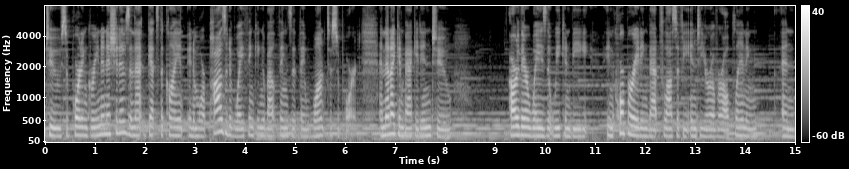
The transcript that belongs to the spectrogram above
to supporting green initiatives, and that gets the client in a more positive way thinking about things that they want to support. And then I can back it into are there ways that we can be incorporating that philosophy into your overall planning and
